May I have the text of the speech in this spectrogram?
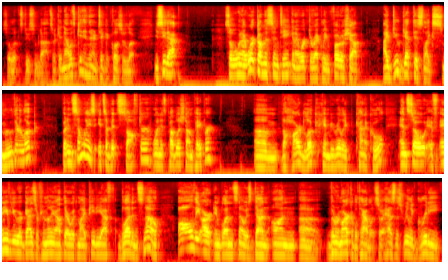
So let's do some dots. Okay, now let's get in there and take a closer look. You see that? So when I work on the Cintiq and I work directly in Photoshop, I do get this like smoother look, but in some ways it's a bit softer when it's published on paper um, the hard look can be really kind of cool. And so, if any of you guys are familiar out there with my PDF Blood and Snow, all the art in Blood and Snow is done on uh, the Remarkable tablet. So it has this really gritty,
